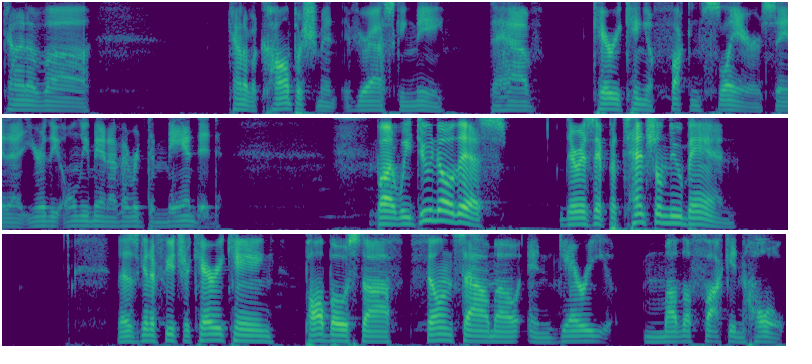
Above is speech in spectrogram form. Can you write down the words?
kind of uh kind of accomplishment, if you're asking me, to have Kerry King of fucking Slayer say that you're the only man I've ever demanded. But we do know this. There is a potential new band that is going to feature Kerry King, Paul Bostaph, Phil Anselmo, and Gary motherfucking Holt.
